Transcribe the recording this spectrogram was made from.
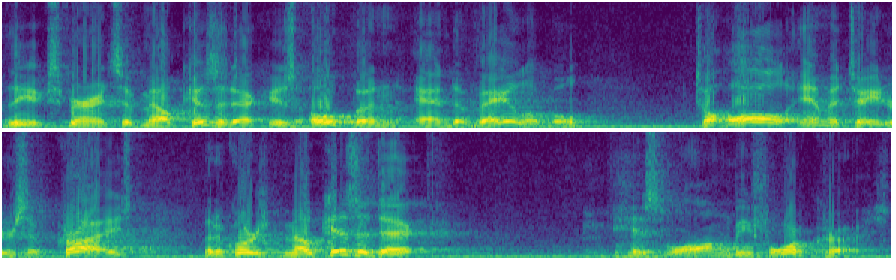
The experience of Melchizedek is open and available to all imitators of Christ, but of course, Melchizedek is long before Christ.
